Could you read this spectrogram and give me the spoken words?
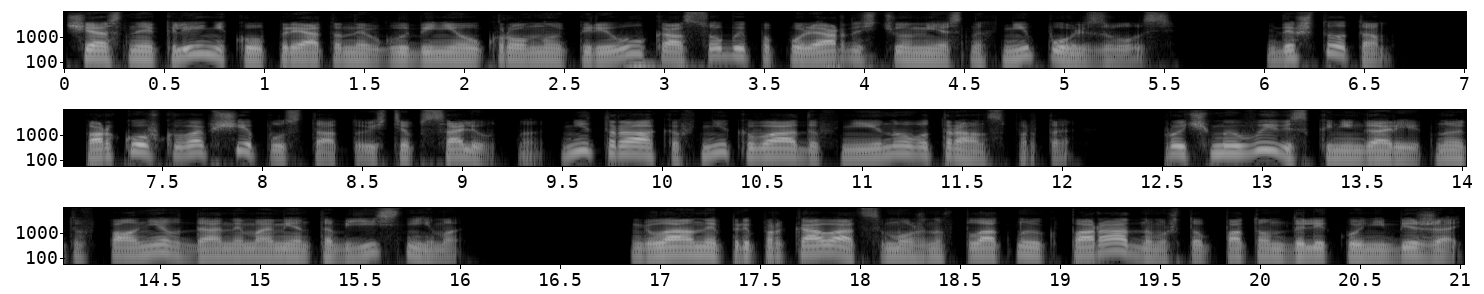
Частная клиника, упрятанная в глубине укромного переулка, особой популярностью у местных не пользовалась. Да что там, парковка вообще пуста, то есть абсолютно. Ни траков, ни квадов, ни иного транспорта. Впрочем, и вывеска не горит, но это вполне в данный момент объяснимо. Главное, припарковаться можно вплотную к парадному, чтобы потом далеко не бежать.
